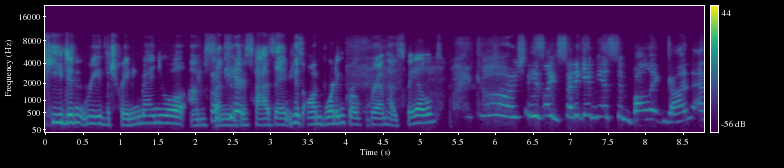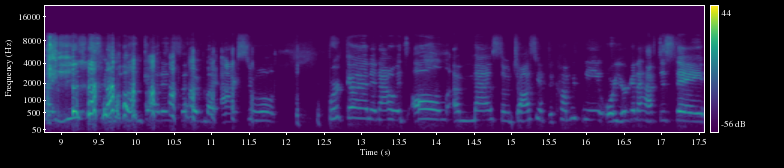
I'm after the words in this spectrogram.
he didn't read the training manual. Um, Sonny Okay. just hasn't. His onboarding program has failed. Oh my gosh. He's like, Sonny gave me a symbolic gun and I used the symbolic gun instead of my actual work gun and now it's all a mess. So Joss, you have to come with me, or you're gonna have to say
